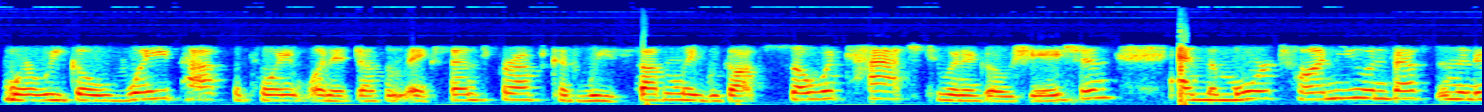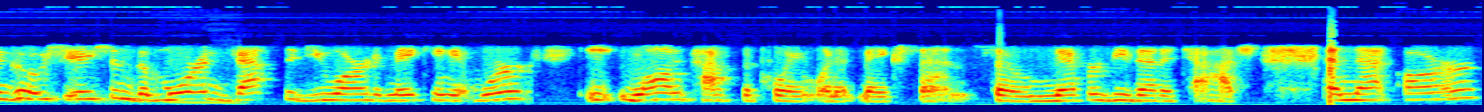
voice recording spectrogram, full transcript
where we go way past the point when it doesn't make sense for us because we suddenly we got so attached to a negotiation. And the more time you invest in the negotiation the more invested you are to making it work long past the point when it makes sense. So never be that attached. And that R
